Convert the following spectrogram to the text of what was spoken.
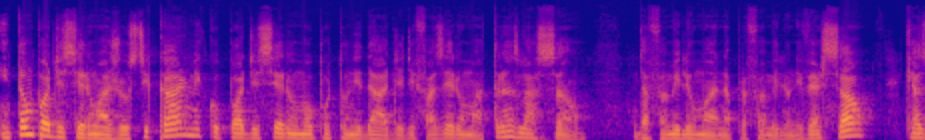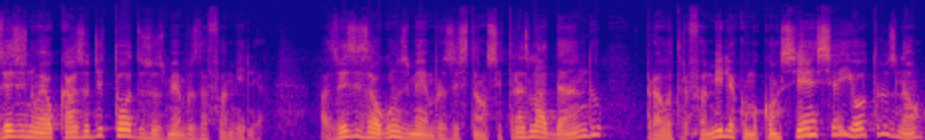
Então pode ser um ajuste kármico, pode ser uma oportunidade de fazer uma translação da família humana para a família universal, que às vezes não é o caso de todos os membros da família. Às vezes alguns membros estão se trasladando para outra família como consciência e outros não.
